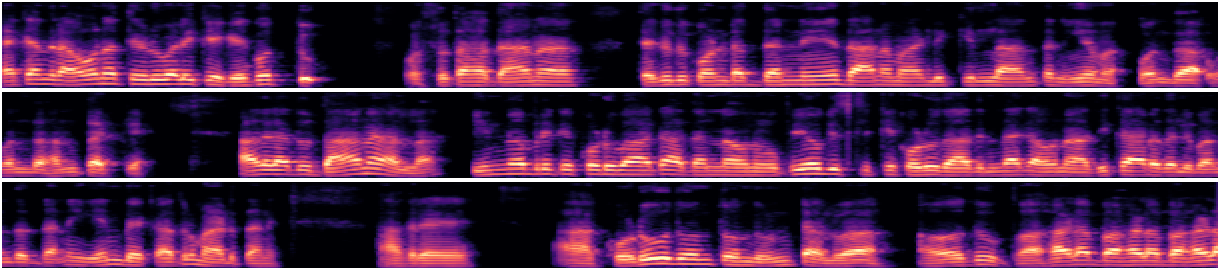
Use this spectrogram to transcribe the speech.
ಯಾಕಂದ್ರೆ ಅವನ ತಿಳುವಳಿಕೆಗೆ ಗೊತ್ತು. ವಸ್ತುತಃ ದಾನ ತೆಗೆದುಕೊಂಡದ್ದನ್ನೇ ದಾನ ಮಾಡ್ಲಿಕ್ಕಿಲ್ಲ ಅಂತ ನಿಯಮ ಒಂದ, ಒಂದು ಹಂತಕ್ಕೆ. ಆದ್ರೆ ಅದು ದಾನ ಅಲ್ಲ. ಇನ್ನೊಬ್ಬರಿಗೆ ಕೊಡುವಾಗ ಅದನ್ನ ಅವನು ಉಪಯೋಗಿಸ್ಲಿಕ್ಕೆ ಕೊಡುವುದಾದ್ರಿಂದಾಗ ಅವನ ಅಧಿಕಾರದಲ್ಲಿ ಬಂದದ್ದನ್ನ ಏನ್ ಬೇಕಾದ್ರೂ ಮಾಡ್ತಾನೆ. ಆದ್ರೆ ಆ ಕೊಡುವುದು ಅಂತ ಒಂದು ಉಂಟಲ್ವಾ? ಅದು ಬಹಳ ಬಹಳ ಬಹಳ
